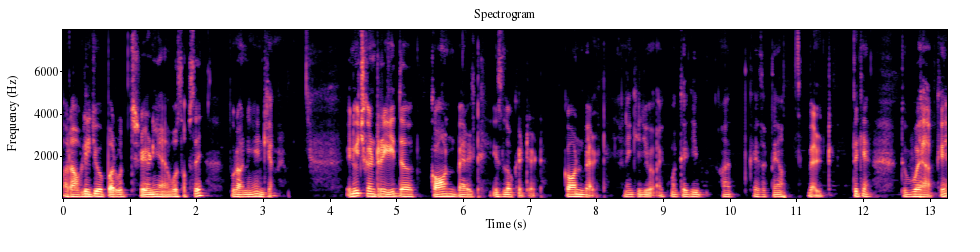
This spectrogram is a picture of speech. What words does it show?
अरावली जो पर्वत श्रेणियाँ हैं, वो सबसे पुरानी है इंडिया में। In which country the corn belt is located corn belt यानी कि जो एक मक्के की कह सकते हैं आप बेल्ट ठीक है तो वो है आपके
